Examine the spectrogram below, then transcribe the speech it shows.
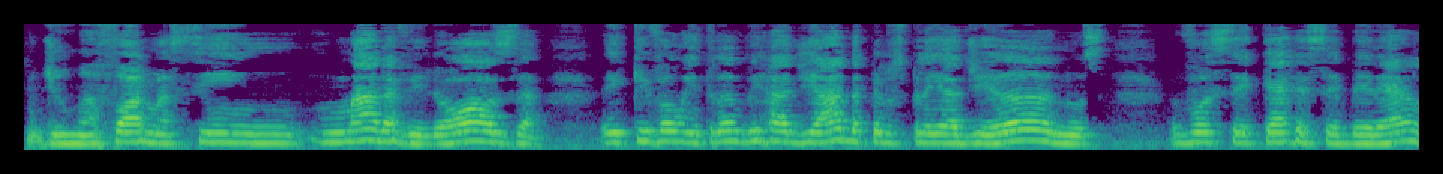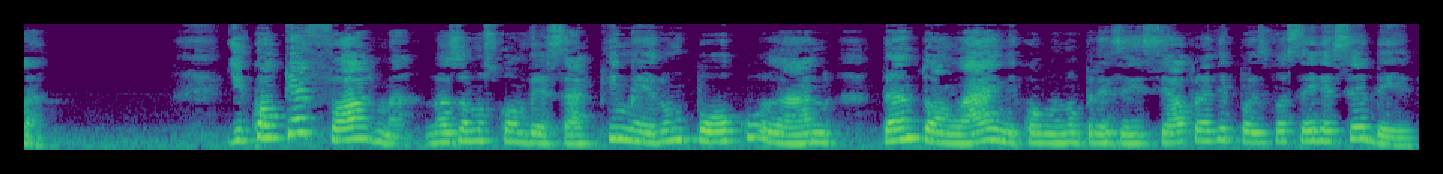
de uma forma assim maravilhosa e que vão entrando irradiada pelos pleiadianos, você quer receber ela? De qualquer forma, nós vamos conversar primeiro um pouco lá, no, tanto online como no presencial, para depois você receber.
